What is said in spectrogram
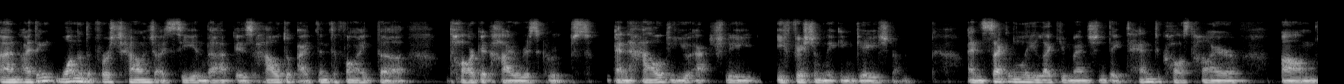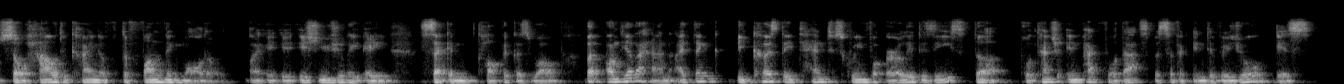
And I think one of the first challenge I see in that is how to identify the target high risk groups and how do you actually efficiently engage them. And secondly, like you mentioned, they tend to cost higher. Um, so how to kind of the funding model uh, is usually a second topic as well. But on the other hand, I think because they tend to screen for early disease, the potential impact for that specific individual is,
